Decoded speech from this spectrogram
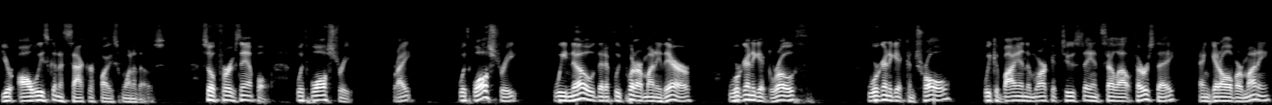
you're always going to sacrifice one of those. So, for example, with Wall Street, right? With Wall Street, we know that if we put our money there, we're going to get growth, we're going to get control, we could buy in the market Tuesday and sell out Thursday and get all of our money,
